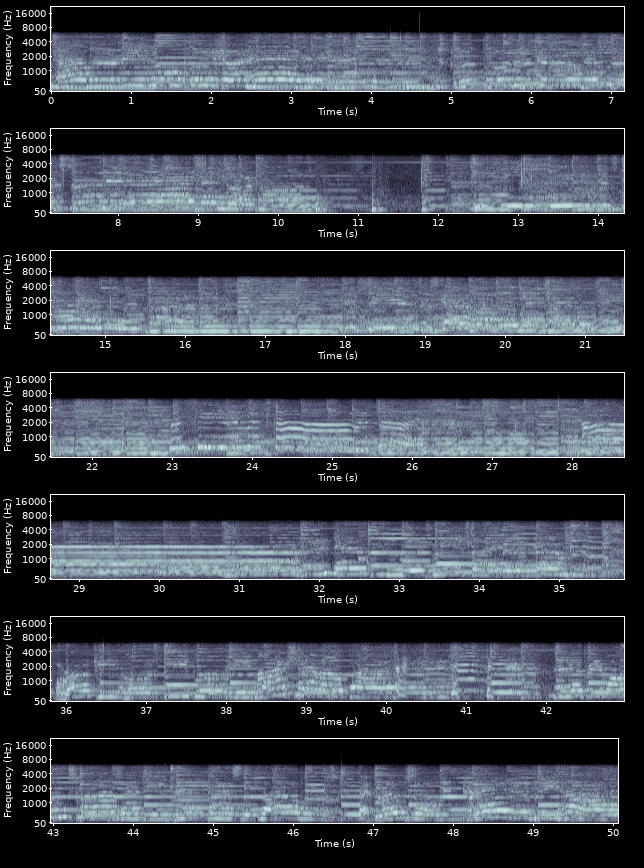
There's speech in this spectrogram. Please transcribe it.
towering over your head. Good people eat marshmallow pies. Everyone smiles as you drift past the flowers that grow so incredibly high.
